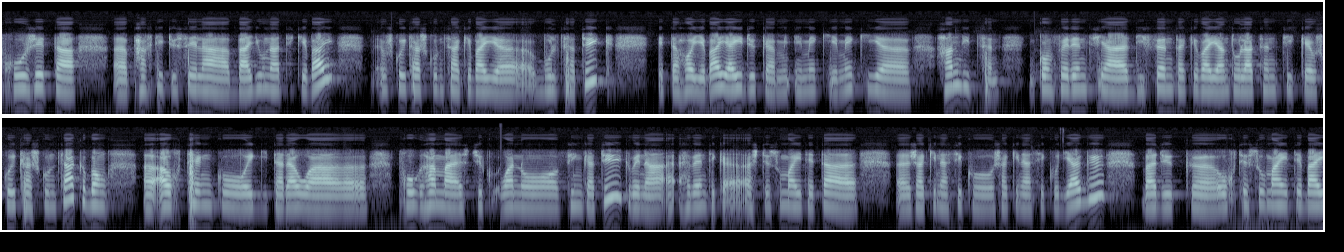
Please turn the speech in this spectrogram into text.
projeta uh, partitu zela baiunatik ebai, eusko ikaskuntzak ebai uh, bultzatuik, eta hoi ebai haiduk emeki emeki uh, handitzen. Konferentzia difentak ebai antolatzen tik eusko ikaskuntzak, bon, uh, aurtenko egitaraua programa ez duk guano finkatuk, bena hebentik haste sumait eta uh, jakinaziko, jakinaziko diagu, baduk uh, urte sumait bai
